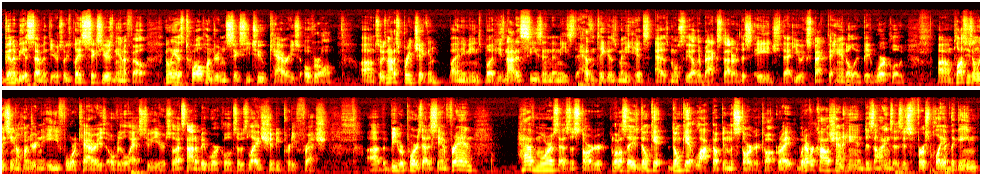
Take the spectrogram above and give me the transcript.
going to be his seventh year. So he's played six years in the NFL. He only has 1,262 carries overall. Um, so he's not a spring chicken by any means, but he's not as seasoned and he hasn't taken as many hits as most of the other backs that are this age that you expect to handle a big workload. Um, plus, he's only seen 184 carries over the last two years, so that's not a big workload. So his legs should be pretty fresh. Uh, the beat reporters out of San Fran have Morris as the starter. What I'll say is don't get don't get locked up in the starter talk, right? Whatever Kyle Shanahan designs as his first play of the game,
